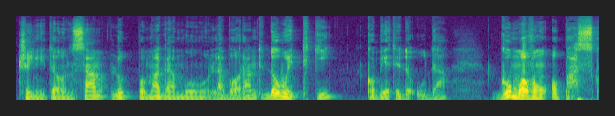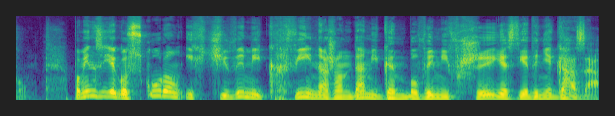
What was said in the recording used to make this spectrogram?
czyni to on sam lub pomaga mu laborant, do łydki, kobiety do uda, gumową opaską. Pomiędzy jego skórą i chciwymi krwi narządami gębowymi wszy jest jedynie gaza,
